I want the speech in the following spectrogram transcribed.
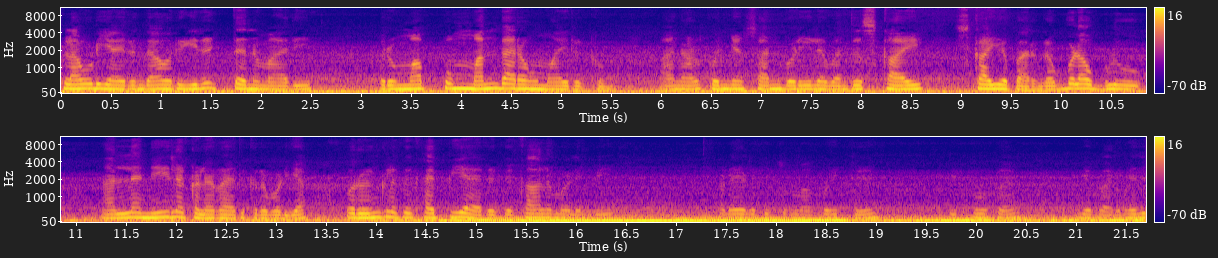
க்ளவுடியாக இருந்தால் ஒரு இருட்டன மாதிரி ஒரு மப்பும் மந்தரமுமாக இருக்கும். ஆனால் கொஞ்சம் சன் வெளியில் வந்து ஸ்கை ஸ்கையை பாருங்கள் அவ்வளோ ப்ளூ நல்ல நீல கலராக இருக்கிறபடியாக ஒரு எங்களுக்கு ஹாப்பியாக இருக்குது காலம் எழும்பி கடைகளுக்கு சும்மா போயிட்டு இப்போக இங்கே பாருங்கள் இது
